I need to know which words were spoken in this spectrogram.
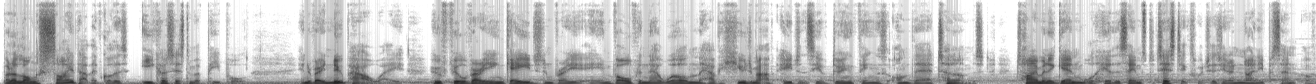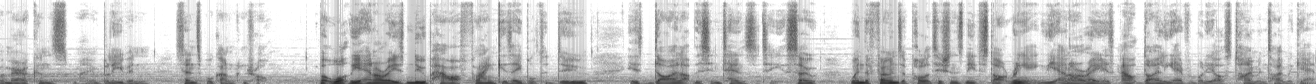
But alongside that, they've got this ecosystem of people in a very new power way who feel very engaged and very involved in their world and they have a huge amount of agency of doing things on their terms. Time and again, we'll hear the same statistics, which is, you know, 90% of Americans believe in sensible gun control. But what the NRA's new power flank is able to do is dial up this intensity. So when the phones of politicians need to start ringing, the NRA is out dialing everybody else time and time again.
